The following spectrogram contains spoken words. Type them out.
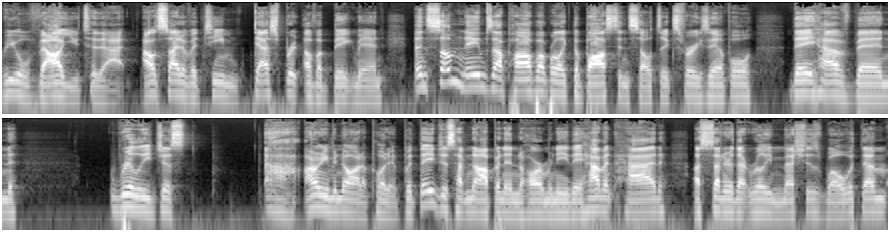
real value to that outside of a team desperate of a big man. And some names that pop up are like the Boston Celtics, for example. They have been really just ah, I don't even know how to put it, but they just have not been in harmony. They haven't had a center that really meshes well with them.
